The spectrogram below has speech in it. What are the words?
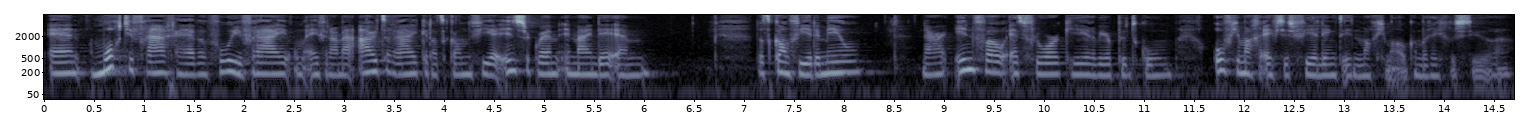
En mocht je vragen hebben, voel je vrij om even naar mij uit te reiken. Dat kan via Instagram in mijn DM. Dat kan via de mail naar info.floorkerenweer.com of je mag eventjes via LinkedIn mag je me ook een bericht sturen.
